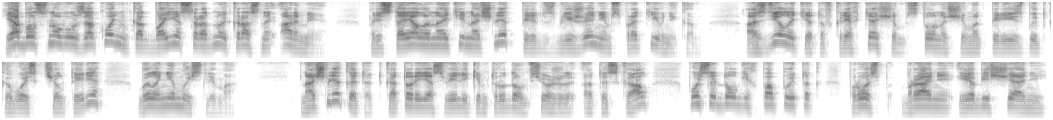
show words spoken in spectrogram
Я был снова узаконен как боец родной Красной Армии. Предстояло найти ночлег перед сближением с противником. А сделать это в кряхтящем, стонущем от переизбытка войск Челтыре было немыслимо. Ночлег этот, который я с великим трудом все же отыскал после долгих попыток, просьб, брани и обещаний,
